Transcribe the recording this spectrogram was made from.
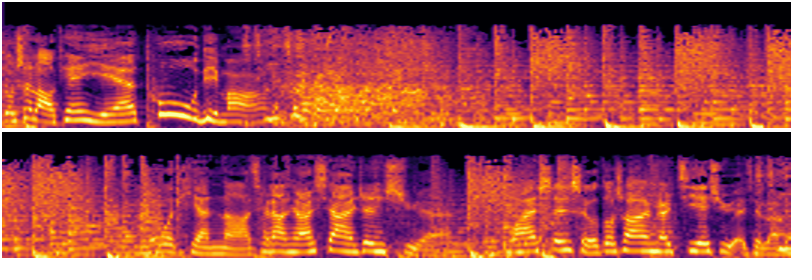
都是老天爷吐的吗？哎呦我天哪！前两天下一阵雪，我还伸舌头上外面接雪去了，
